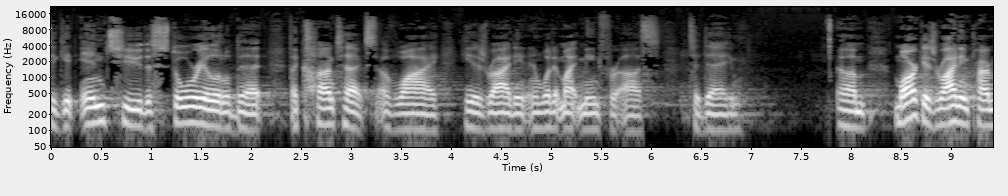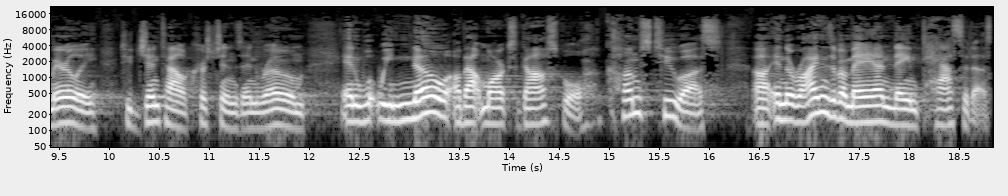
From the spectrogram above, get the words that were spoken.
to get into the story a little bit, the context of why he is writing, and what it might mean for us today. Um, Mark is writing primarily to Gentile Christians in Rome, and what we know about Mark's gospel comes to us uh, in the writings of a man named Tacitus.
